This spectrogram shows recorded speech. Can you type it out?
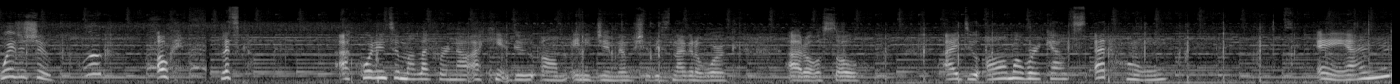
where's your shoe? Look. okay let's go. According to my life right now I can't do um, any gym membership. It's not gonna work at all. So I do all my workouts at home. And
